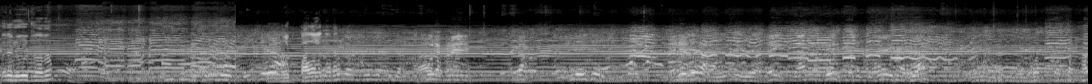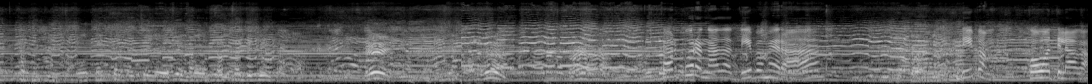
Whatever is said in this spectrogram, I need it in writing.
పెట్టుకోమా నువ్వు ఇట్లా పదాల కదా? కర్పూరం కాదా? దీపమేరా? దీపం కొవ్వొత్తిలాగా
